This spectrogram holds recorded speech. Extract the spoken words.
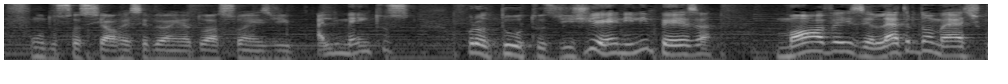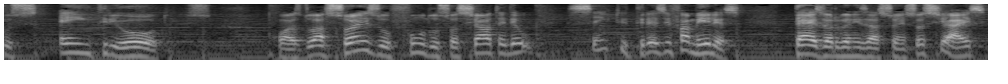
O Fundo Social recebeu ainda doações de alimentos, produtos de higiene e limpeza, móveis, eletrodomésticos, entre outros. Com as doações, o Fundo Social atendeu 113 famílias, 10 organizações sociais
